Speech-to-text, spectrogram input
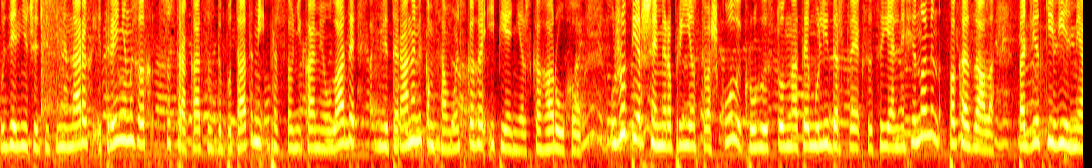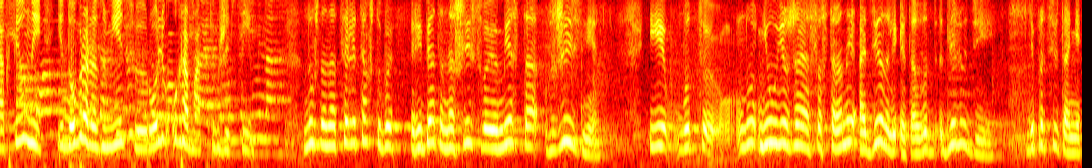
удзельнічаць у семінарах і трэнінгах, сустракацца з дэпутатамі і прадстаўнікамі ўлады, з ветэранамі камсамольскага і піянерскага рухаў. Ужо першае мерапрыемства школы круглы стол на тэму лідарства як сацыяльны феномен паказала. Падлеткі вельмі актыўныя і добра разумеюць сваю ролю ў грамадскім жыцці. нужно нацелить так, чтобы ребята нашли свое место в жизни. и вот, э, ну, не уезжая со страны, а делали это вот для людей, для процветания.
